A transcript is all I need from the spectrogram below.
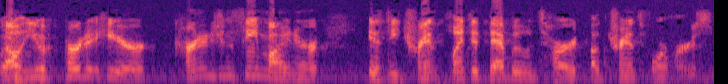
Well, you've heard it here. Carnage in C minor is the transplanted baboon's heart of Transformers.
